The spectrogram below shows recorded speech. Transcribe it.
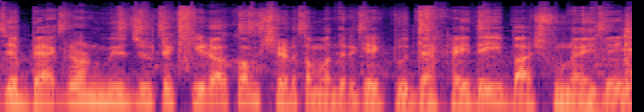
যে ব্যাকগ্রাউন্ড মিউজিকটা কীরকম সেটা তোমাদেরকে একটু দেখাই দেই বা শুনাই দেই।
